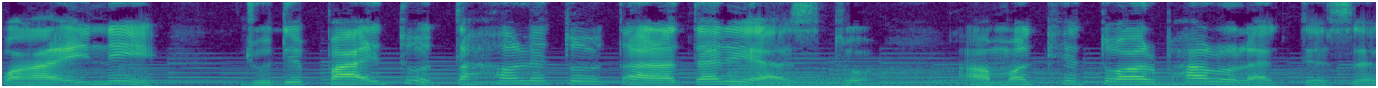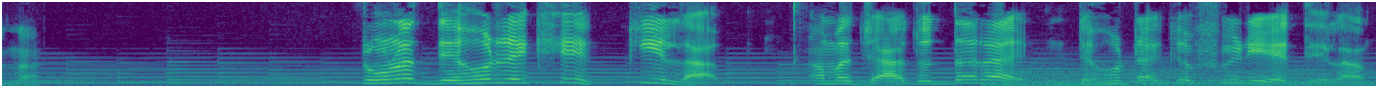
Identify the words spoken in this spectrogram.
পায়নি? যদি পাইতো তাহলে তো তাড়াতাড়ি আসতো। আমাকে তো আর ভালো লাগতেছে না। টোনার দেহ রেখে কি লাভ? আমার জাদুর দ্বারাই দেহটাকে ফিরিয়ে দিলাম।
